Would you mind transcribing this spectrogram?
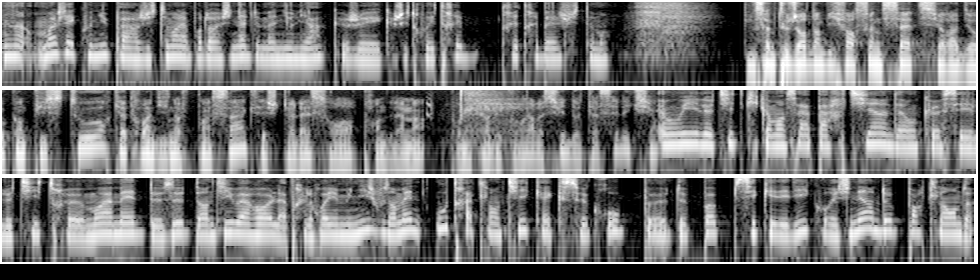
Non, moi je l'ai connue par justement la bande originale de Magnolia, que j'ai que j'ai trouvé très très très belle justement. Nous sommes toujours dans Before Sunset sur Radio Campus Tour 99.5 et je te laisse Aurore prendre la main pour nous faire découvrir la suite de ta sélection. Oui, le titre qui commençait à partir, donc euh, c'est le titre euh, Mohamed de The Dandy Warhol après le Royaume-Uni. Je vous emmène outre-Atlantique avec ce groupe euh, de pop psychédélique originaire de Portland.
